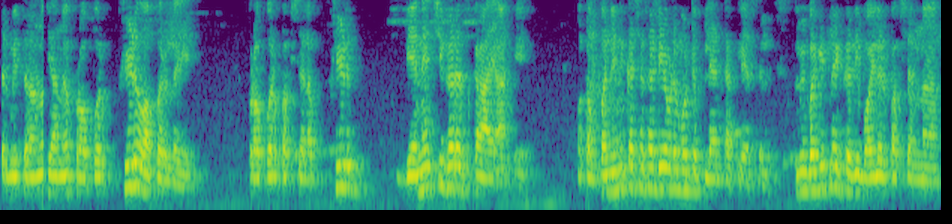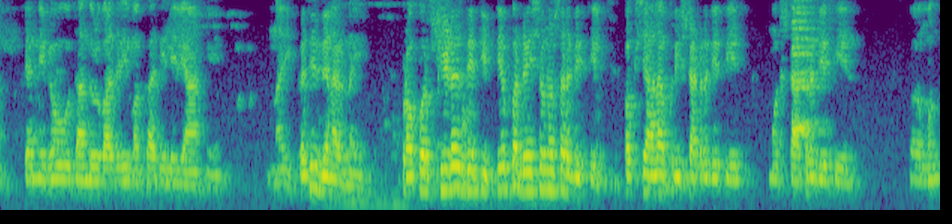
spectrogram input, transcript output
तर मित्रांनो त्यानं प्रॉपर फीड वापरलंय. प्रॉपर पक्षाला फीड देण्याची गरज काय आहे? मग कंपनीने कशासाठी एवढे मोठे प्लॅन टाकले असेल? तुम्ही बघितलंय कधी बॉयलर पक्ष्यांना त्यांनी गहू तांदूळ बाजरी मका दिलेली आहे. नाही कधीच देणार नाही. प्रॉपर फीडच देतील ते पण रेशोनुसार देतील. पक्षी आला प्री स्टार्टर देतील मग स्टार्टर देतील. मग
